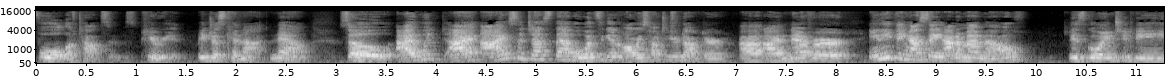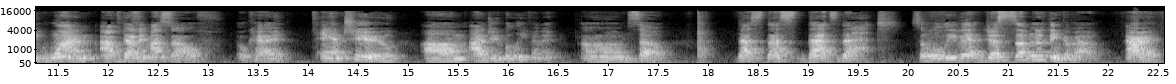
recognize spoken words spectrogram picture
full of toxins, period. It just cannot. Now, so I would, I, I suggest that, but once again, always talk to your doctor. I, I never, anything I say out of my mouth is going to be one, I've done it myself, okay, and two, um, I do believe in it. Um, so that's that's that's that. So we'll leave it just something to think about. All right.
